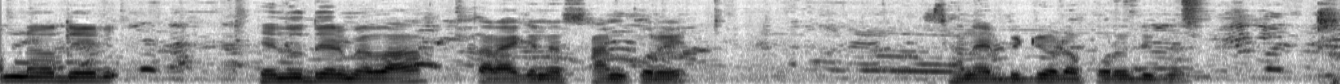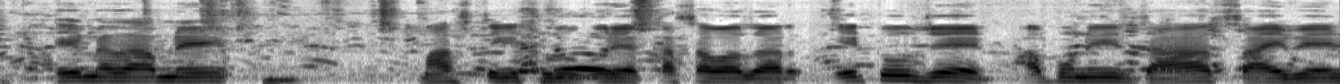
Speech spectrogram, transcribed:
আপনাদের হিন্দুদের মেলা তারা এখানে স্নান করে। স্নানের ভিডিওটা পরে দিব। এই মেলা আপনি মাছ থেকে শুরু করে কাঁচা বাজার এ টু জেড আপনি যা চাইবেন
